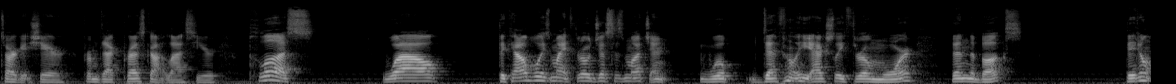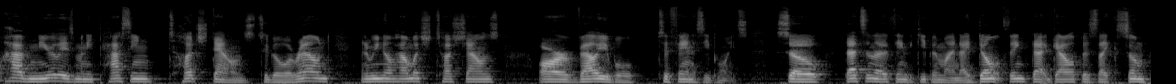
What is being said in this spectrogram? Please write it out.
target share from Dak Prescott last year. Plus, while the Cowboys might throw just as much and will definitely actually throw more than the Bucks, they don't have nearly as many passing touchdowns to go around, and we know how much touchdowns are valuable to fantasy points. So that's another thing to keep in mind. I don't think that Gallup is like some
